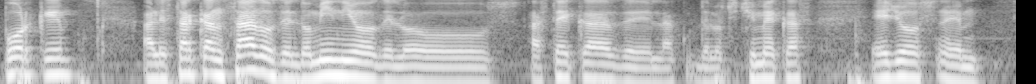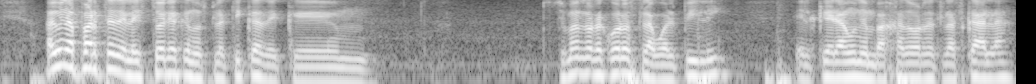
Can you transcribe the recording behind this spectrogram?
porque al estar cansados del dominio de los aztecas, de, los chichimecas, ellos... Eh, hay una parte de la historia que nos platica de que, mm, si mal no recuerdo, es Tlahualpili, el que era un embajador de Tlaxcala,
